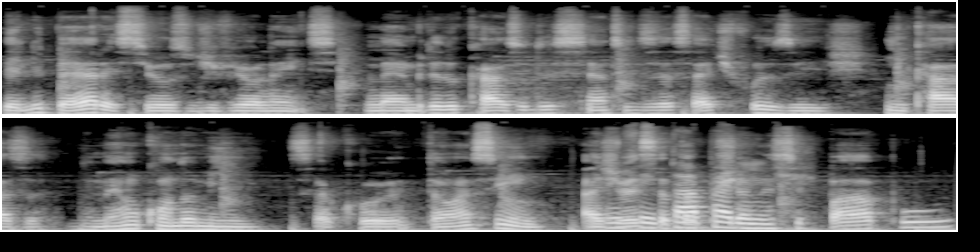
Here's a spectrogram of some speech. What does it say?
delibera esse uso de violência. Lembre do caso dos 117 fuzis em casa, no mesmo condomínio, sacou? Então, assim, às vezes você tá puxando esse papo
